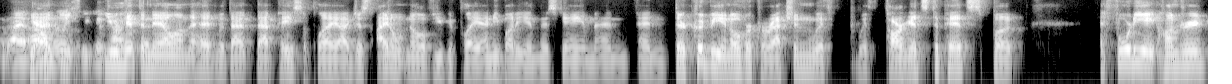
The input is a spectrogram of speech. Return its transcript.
I, yeah, I don't really see you hit the play. nail on the head with that that pace of play. I just I don't know if you could play anybody in this game, and and there could be an overcorrection with with targets to Pitts, but at 4,800,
